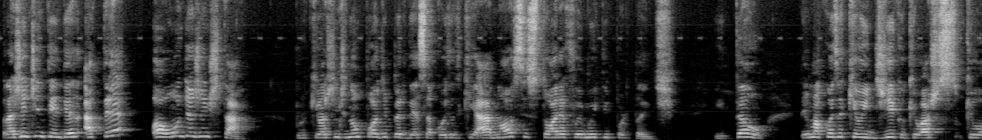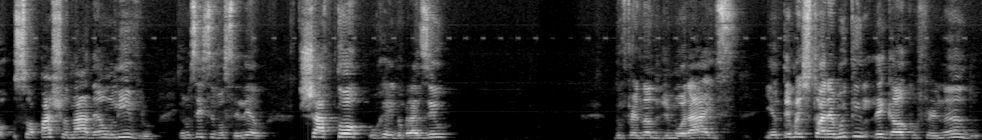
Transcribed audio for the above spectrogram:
para a gente entender até aonde a gente está, porque a gente não pode perder essa coisa de que a nossa história foi muito importante. Então, tem uma coisa que eu indico, que eu acho que eu sou apaixonada, é um livro, eu não sei se você leu, Chateau, o Rei do Brasil, do Fernando de Moraes. E eu tenho uma história muito legal com o Fernando,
